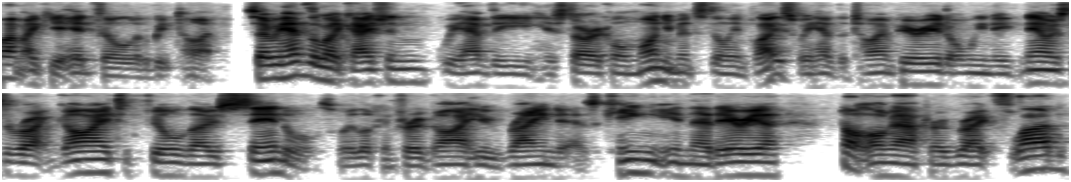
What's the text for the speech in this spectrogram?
might make your head feel a little bit tight. So we have the location, we have the historical monument still in place, we have the time period. All we need now is the right guy to fill those sandals. We're looking for a guy who reigned as king in that area not long after a great flood.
